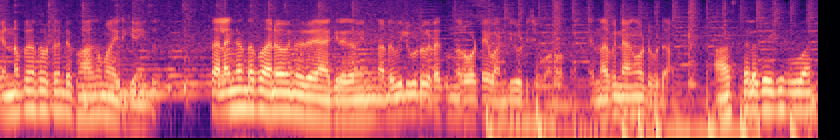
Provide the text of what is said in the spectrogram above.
എണ്ണപ്പനത്തോട്ടത്തിന്റെ ഭാഗമായിരിക്കാം ഇത്. സ്ഥലം കണ്ടപ്പോൾ അനോവിന് ഒരു ആഗ്രഹം ഇനി നടുവിലൂടെ കിടക്കുന്ന റോട്ടെ വണ്ടി ഓടിച്ചു പോകണമെന്ന് എന്നാൽ പിന്നെ അങ്ങോട്ട് വിടാം. ആ സ്ഥലത്തേക്ക് പോകാൻ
